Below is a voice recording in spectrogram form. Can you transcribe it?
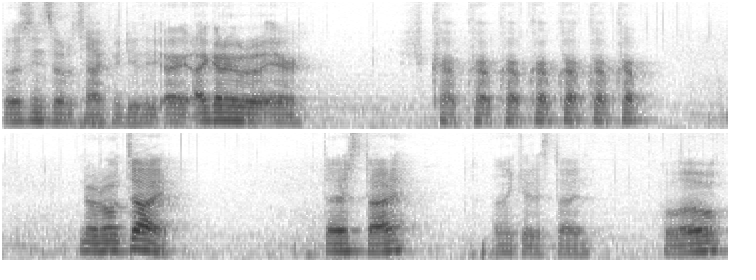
Those things don't attack me, do they? Alright, I gotta go to the air. Crap, crap, crap, crap, crap, crap, crap. No, don't die. Did I just die? I think I just died. Hello?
